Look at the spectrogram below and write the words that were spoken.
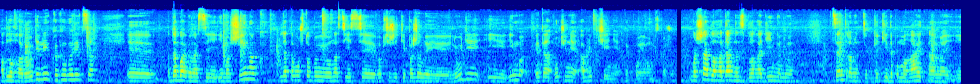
облагородили, как говорится. Э, Добавилось и и машинок для того, чтобы у нас есть э, в общежитии пожилые люди, и им это очень облегчение такое, я вам скажу. Большая благодарность благодійным центрам, які допомагають нам і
